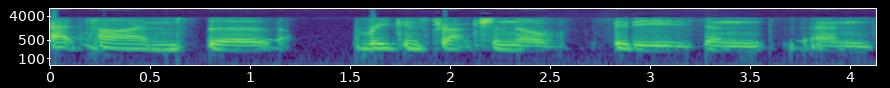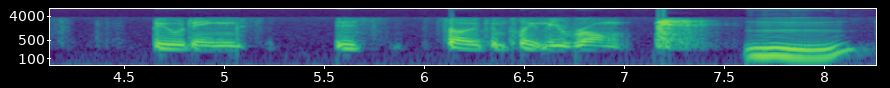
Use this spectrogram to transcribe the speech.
at times the reconstruction of cities and and buildings is so completely wrong. Mm.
